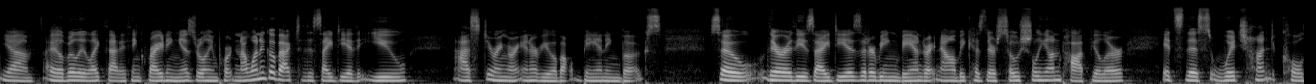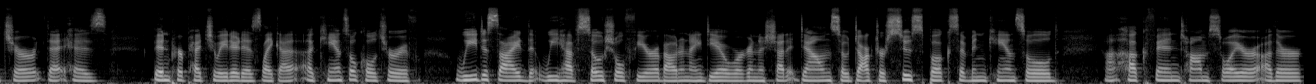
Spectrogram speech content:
yeah, I really like that. I think writing is really important. I want to go back to this idea that you asked during our interview about banning books. So there are these ideas that are being banned right now because they're socially unpopular. It's this witch hunt culture that has been perpetuated as like a, a cancel culture. If we decide that we have social fear about an idea, we're going to shut it down. So Dr. Seuss books have been canceled. Uh, Huck Finn, Tom Sawyer, other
